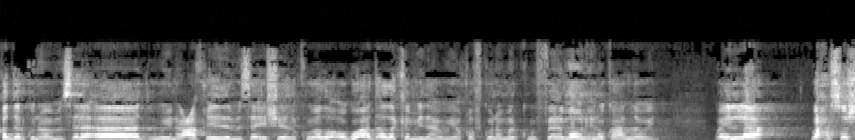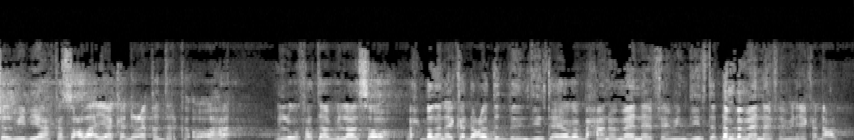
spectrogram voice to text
qadarkuna waa masale aad u weyn oo caqiidada masaa-isheeda kuwada ugu ad adag ka mid ah weeye. Qofkuna markuu fahmown inuu ka hadlo wey wa ilaa waxa social mediaha ka socda ayaa ka dhici qadarka oo ah in lagu fataabilaaso oo wax badan ay ka dhaco dad badan diinta ay oga baxaan oo maanaa fahmin diinta dhanba maanaa fahmin ay ka dhacdo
